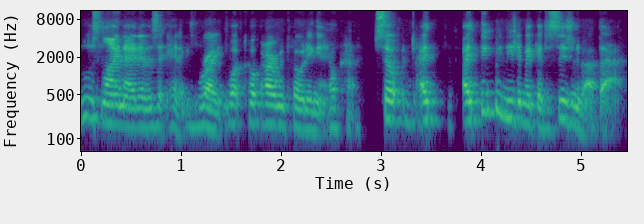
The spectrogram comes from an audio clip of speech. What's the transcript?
whose line item is it hitting? right, What, co- how are we coding it? okay. So I, I think we need to make a decision about that.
